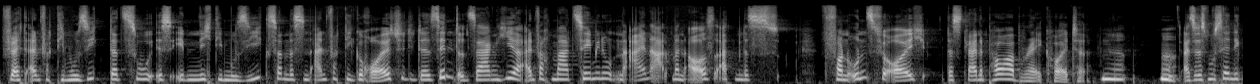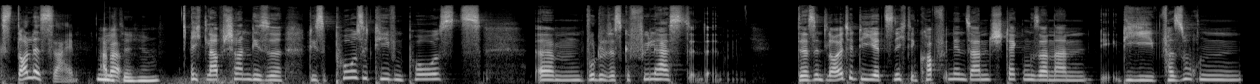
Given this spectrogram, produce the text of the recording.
vielleicht einfach die Musik dazu ist eben nicht die Musik, sondern das sind einfach die Geräusche, die da sind und sagen, hier einfach mal zehn Minuten einatmen, ausatmen, das von uns für euch das kleine Power Break heute. Ja. ja. Also das muss ja nichts Dolles sein. Richtig, aber ja. ich glaube schon, diese, diese positiven Posts, ähm, wo du das Gefühl hast, da sind Leute, die jetzt nicht den Kopf in den Sand stecken, sondern die, die versuchen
